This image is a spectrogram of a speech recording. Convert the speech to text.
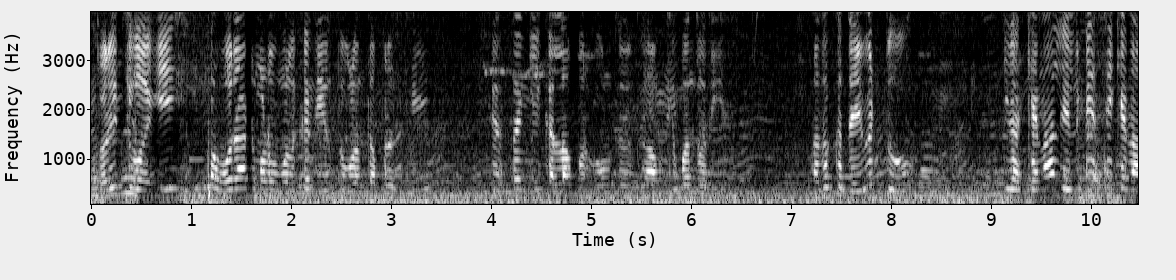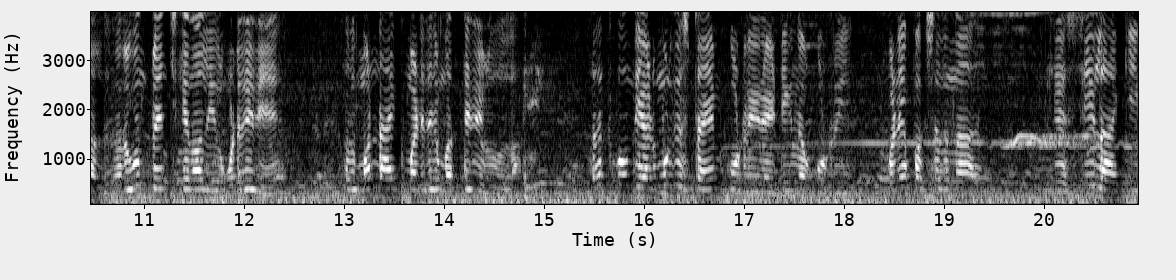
ತ್ವರಿತವಾಗಿ ಹೋರಾಟ ಮಾಡುವ ಮೂಲಕ ನೀರು ತಗೊಳ್ಳಂತ ಪರಿಸ್ಥಿತಿ ಸಿರ್ಸಂಗಿ ಕಲ್ಲಾಪುರ ಗ್ರಾಮಕ್ಕೆ ಬಂದು ಒದಗಿದೆ ಅದಕ್ಕೆ ದಯವಿಟ್ಟು ಈಗ canal L B C canal Nargund bench canal ಏನು ಹೊಡೆದಿದೆ ಅದು ಮಣ್ಣು ಹಾಕಿ ಮಾಡಿದರೆ ಮತ್ತೆ ನಿಲ್ಲುವುದಿಲ್ಲ ಅದಕ್ಕೆ ಒಂದು ಎರಡು ಮೂರು ದಿವಸ ಟೈಮ್ ಕೊಡ್ರಿ ರೈಟಿಂಗ್ನಾಗ ಕೊಡ್ರಿ. ಕೊನೆ ಪಕ್ಷ ಅದನ್ನು ಸ್ಟೀಲ್ ಹಾಕಿ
